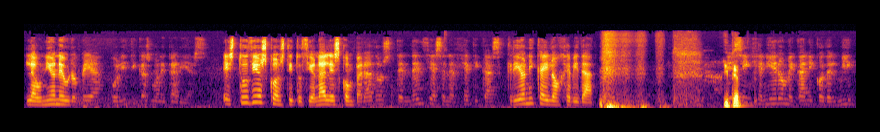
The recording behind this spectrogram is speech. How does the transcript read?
la Unión Europea, políticas monetarias, estudios constitucionales comparados, tendencias energéticas, criónica y longevidad. Y te- Es ingeniero mecánico del MIT.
